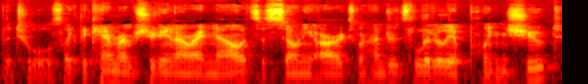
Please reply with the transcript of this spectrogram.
the tools. Like the camera I'm shooting on right now, it's a Sony RX100, it's literally a point and shoot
